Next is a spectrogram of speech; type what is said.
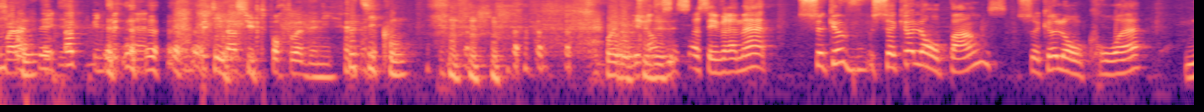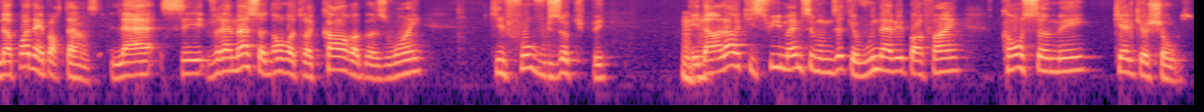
Voilà, à fait. et hop, une petite, une petite insulte pour toi, Denis. Petit con. ouais, donc tu non, dis- c'est ça, c'est vraiment ce que, vous- ce que l'on pense, ce que l'on croit n'a pas d'importance. Là, c'est vraiment ce dont votre corps a besoin qu'il faut vous occuper. Et Mhm. dans l'heure qui suit, même si vous me dites que vous n'avez pas faim, consommez quelque chose.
